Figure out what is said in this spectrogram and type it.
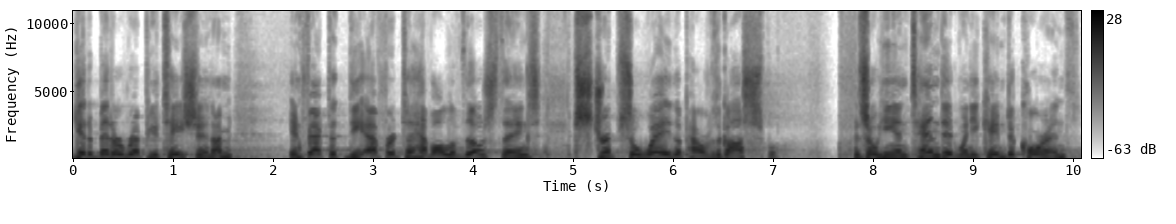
get a better reputation. I'm, in fact, the effort to have all of those things strips away the power of the gospel. And so he intended when he came to Corinth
